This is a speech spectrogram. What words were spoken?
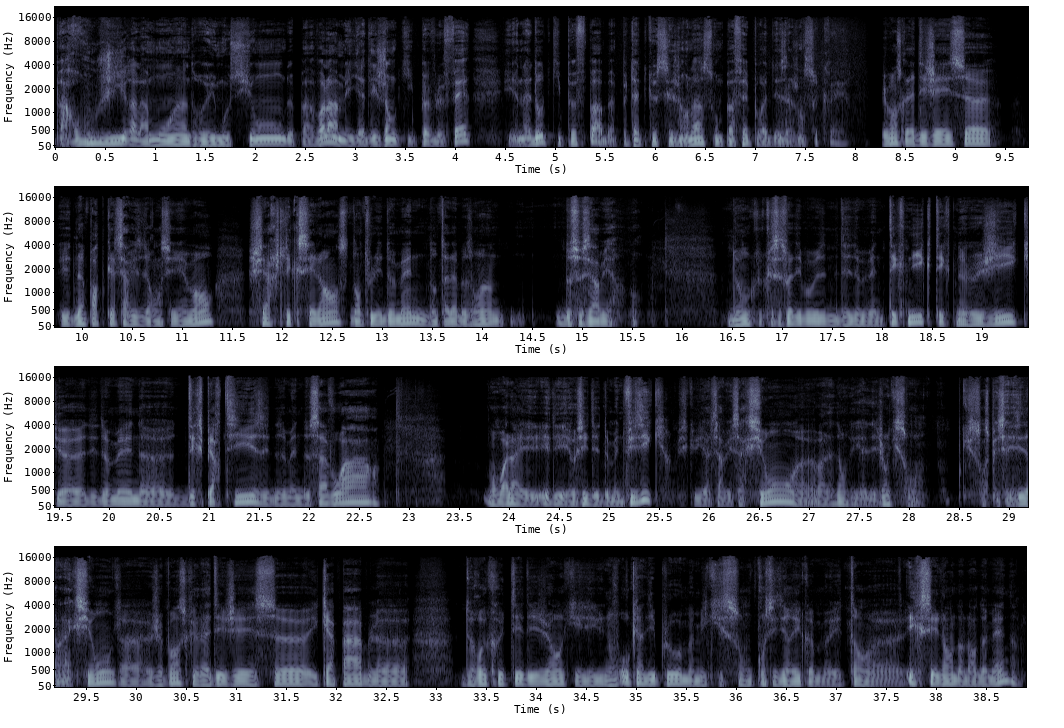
pas rougir à la moindre émotion, de pas voilà. Mais il y a des gens qui peuvent le faire, et il y en a d'autres qui peuvent pas. Bah, peut-être que ces gens-là sont pas faits pour être des agents secrets. Je pense que la DGSE et n'importe quel service de renseignement cherche l'excellence dans tous les domaines dont elle a besoin de se servir. Donc, que ce soit des, domaines techniques, technologiques, euh, des domaines euh, d'expertise, des domaines de savoir, bon voilà, et, et aussi des domaines physiques, puisqu'il y a le service action, euh, donc il y a des gens qui sont qui sont spécialisés dans l'action. Je pense que la DGSE est capable de recruter des gens qui n'ont aucun diplôme, mais qui sont considérés comme étant excellents dans leur domaine.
